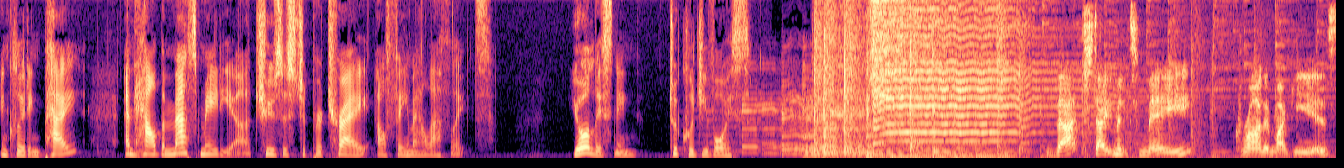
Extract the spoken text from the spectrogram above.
including pay and how the mass media chooses to portray our female athletes. You're listening to Coogee Voice. That statement to me grinded my gears,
